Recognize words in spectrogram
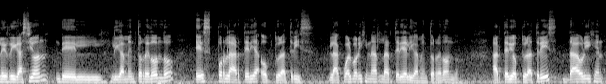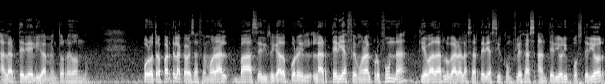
La irrigación del ligamento redondo es por la arteria obturatriz, la cual va a originar la arteria del ligamento redondo. Arteria obturatriz da origen a la arteria del ligamento redondo. Por otra parte, la cabeza femoral va a ser irrigado por la arteria femoral profunda, que va a dar lugar a las arterias circunflejas anterior y posterior,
